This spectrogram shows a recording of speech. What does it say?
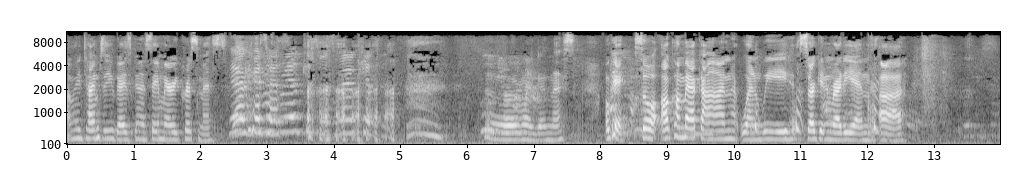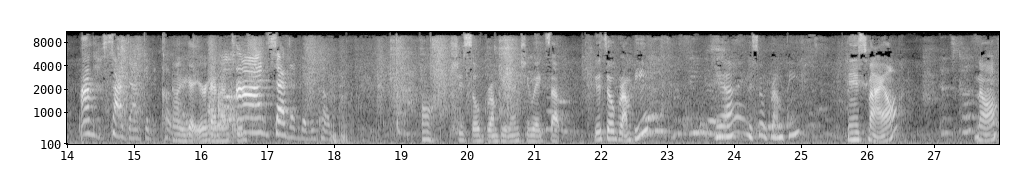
How many times are you guys gonna say Merry Christmas? Merry Christmas. Merry Christmas. Merry Christmas. Oh my goodness. Okay, so I'll come back on when we start getting ready and uh, Gonna come. oh, you got your hat on too. I'm Santa gonna come. Oh, she's so grumpy when she wakes up. You're so grumpy? Yeah, you're so grumpy. Can you smile? No?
